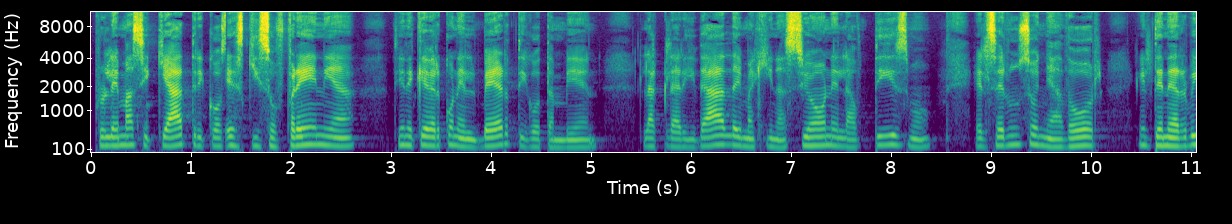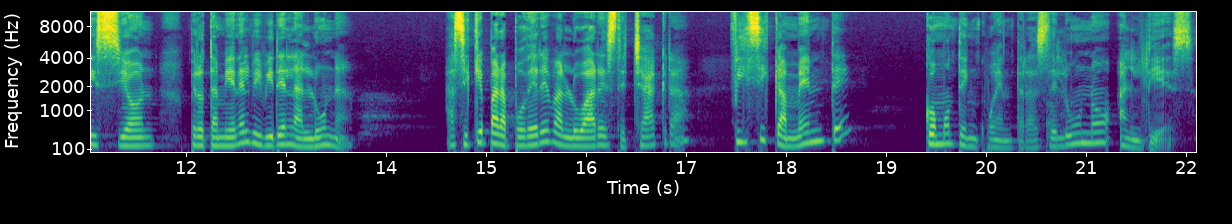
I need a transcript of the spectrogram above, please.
problemas psiquiátricos, esquizofrenia, tiene que ver con el vértigo también, la claridad, la imaginación, el autismo, el ser un soñador, el tener visión, pero también el vivir en la luna. Así que para poder evaluar este chakra, físicamente ¿Cómo te encuentras del 1 al 10?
